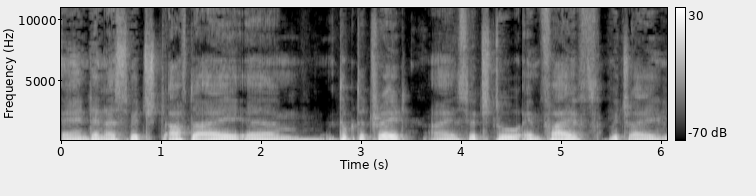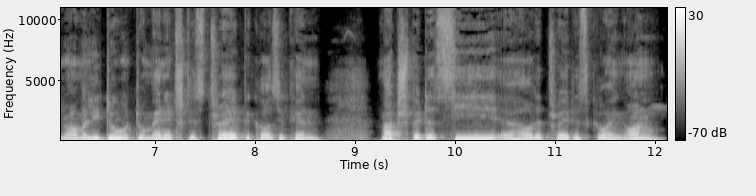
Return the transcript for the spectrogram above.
And then I switched after I um, took the trade. I switch to M5, which I normally do to manage this trade because you can much better see uh, how the trade is going on.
